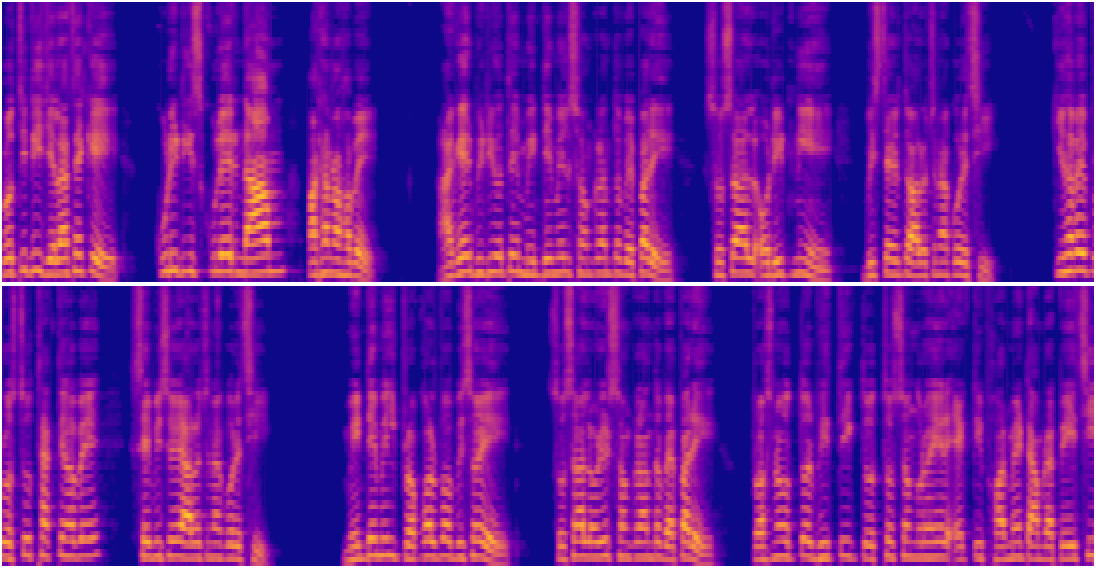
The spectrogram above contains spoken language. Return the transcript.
প্রতিটি জেলা থেকে কুড়িটি স্কুলের নাম পাঠানো হবে। আগের ভিডিওতে মিড ডে মিল সংক্রান্ত ব্যাপারে সোশ্যাল অডিট নিয়ে বিস্তারিত আলোচনা করেছি। কীভাবে প্রস্তুত থাকতে হবে সে বিষয়ে আলোচনা করেছি। মিড ডে মিল প্রকল্প বিষয়ে সোশ্যাল অডিট সংক্রান্ত ব্যাপারে প্রশ্ন উত্তর ভিত্তিক তথ্য সংগ্রহের একটি ফরম্যাট আমরা পেয়েছি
